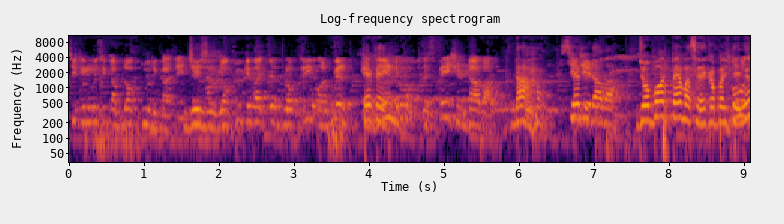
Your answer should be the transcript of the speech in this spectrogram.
सिटी यूनिवर्सिटी का ब्लॉक टू दिखाते हैं। जी, जी। ब्लॉक टू के बाद फिर ब्लॉक थ्री और फिर Cafe. स्पेशल ढाबा ना सिटी ढाबा जो बहुत फ़ेमस है कपल के लिए।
